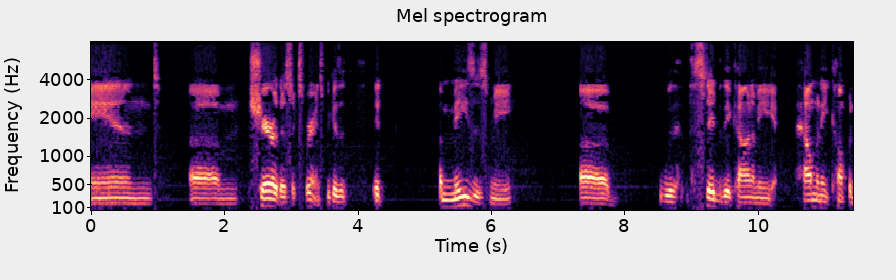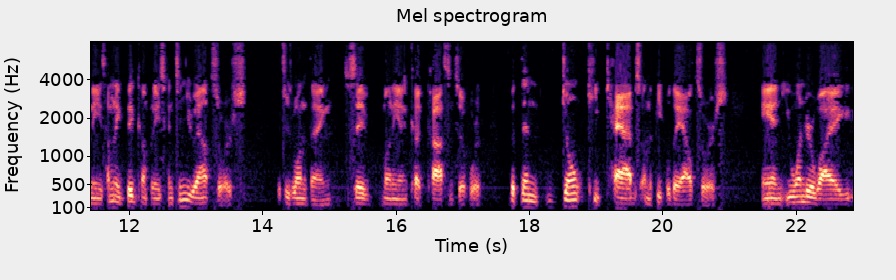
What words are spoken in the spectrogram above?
and um, share this experience because it amazes me uh, with the state of the economy how many companies, how many big companies continue to outsource, which is one thing, to save money and cut costs and so forth but then don't keep tabs on the people they outsource, and you wonder why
